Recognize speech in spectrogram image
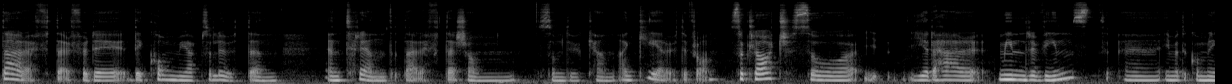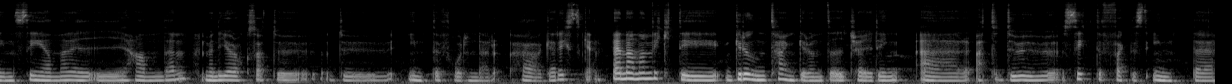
därefter. För det, det kommer ju absolut en en trend därefter som, som du kan agera utifrån. Såklart så ger det här mindre vinst eh, i och med att du kommer in senare i handeln. Men det gör också att du, du inte får den där höga risken. En annan viktig grundtanke runt daytrading är att du sitter faktiskt inte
